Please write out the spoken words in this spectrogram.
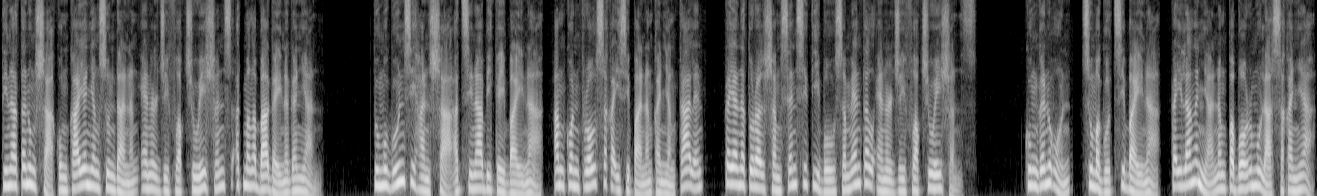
tinatanong siya kung kaya niyang sundan ang energy fluctuations at mga bagay na ganyan. Tumugon si Hansha at sinabi kay Bai na, ang control sa kaisipan ang kanyang talent, kaya natural siyang sensitibo sa mental energy fluctuations. Kung ganoon, sumagot si Bai na, kailangan niya ng pabor mula sa kanya.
